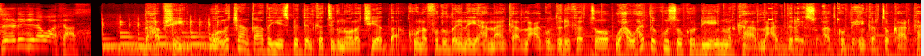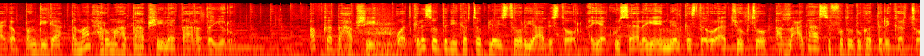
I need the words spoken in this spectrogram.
siidhigiina waa kaas. Dahabshiil oo la jaan qaadaya isbeddelka tiknolojiyadda kuna fududaynaya hannaanka aad lacag u diri karto waxa uu hadda kuu soo kordhiyey in marka aad lacag dirayso aad ku bixin karto kaadhkaaga bangiga dhammaan xarumaha dahabshiil ee qaaradda yurub. Abka dahabshiil oo aad kala soo degi karto blay store iyo abstore ayaa kuu sahlaya in meel kasta oo aad joogto aad lacagaha si fudud uga diri karto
